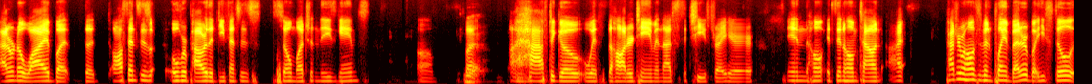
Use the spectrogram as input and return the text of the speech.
I don't know why, but the offenses overpower the defenses so much in these games. Um, but I have to go with the hotter team, and that's the Chiefs right here. In home, it's in hometown. I Patrick Mahomes has been playing better, but he's still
